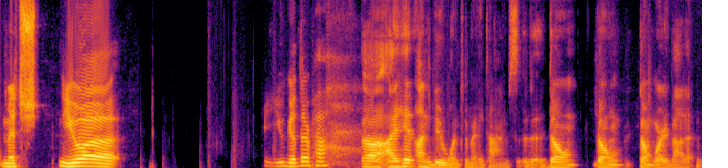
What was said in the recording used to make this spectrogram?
Mitch, you uh you good there, pal? Uh, I hit undo one too many times. Don't don't don't worry about it.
